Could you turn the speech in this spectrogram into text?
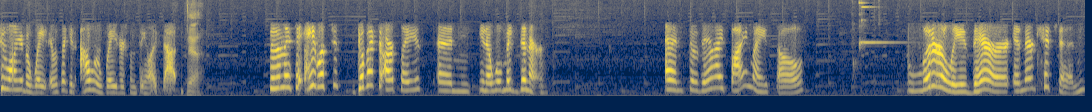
too long of a wait. It was like an hour wait or something like that. Yeah. So then they say, "Hey, let's just go back to our place, and you know, we'll make dinner." And so there I find myself literally there in their kitchen.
